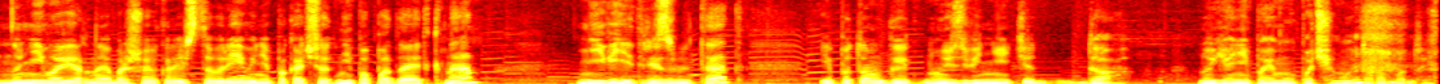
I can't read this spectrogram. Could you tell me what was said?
ну, неимоверное большое количество времени, пока человек не попадает к нам, не видит результат, и потом говорит, ну извините, да, но я не пойму, почему это работает.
